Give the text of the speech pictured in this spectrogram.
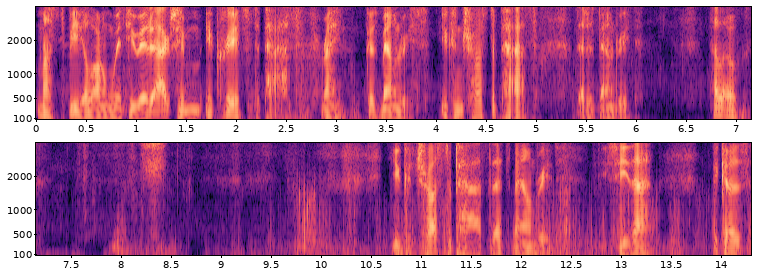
must be along with you? It actually it creates the path, right? Because boundaries. You can trust a path that is boundaried. Hello. You can trust a path that's boundaried. You see that? Because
